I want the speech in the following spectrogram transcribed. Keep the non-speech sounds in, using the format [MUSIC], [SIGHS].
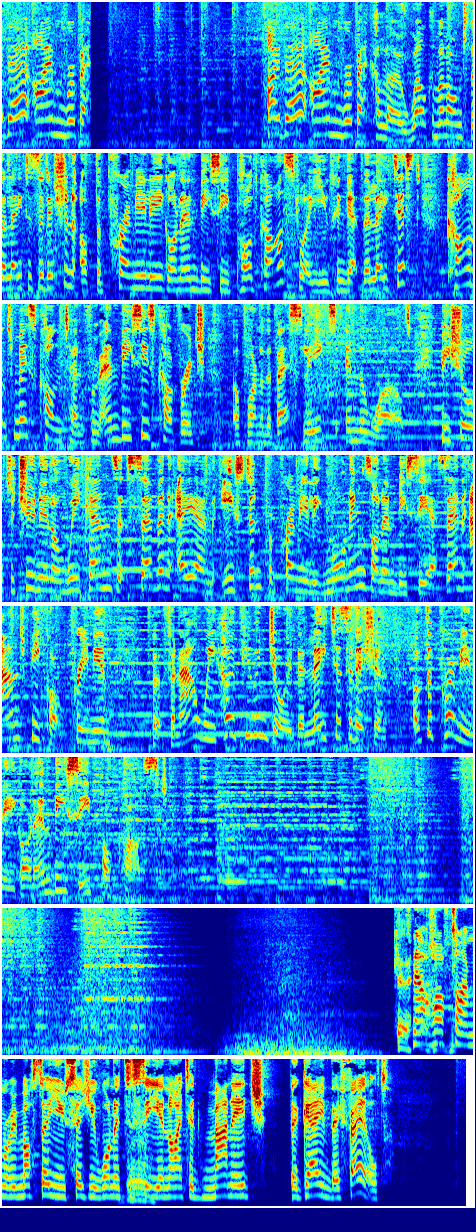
Hi there, I'm Rebecca. Hi there, I'm Rebecca Lowe. Welcome along to the latest edition of the Premier League on NBC podcast, where you can get the latest, can't miss content from NBC's coverage of one of the best leagues in the world. Be sure to tune in on weekends at 7 a.m. Eastern for Premier League mornings on NBCSN and Peacock Premium. But for now, we hope you enjoy the latest edition of the Premier League on NBC podcast. [LAUGHS] now, at half time, Robbie Mustoe, you said you wanted to see mm. United manage the game. They failed.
